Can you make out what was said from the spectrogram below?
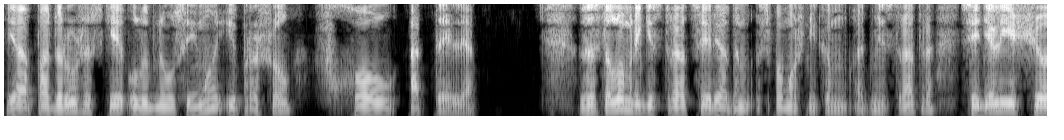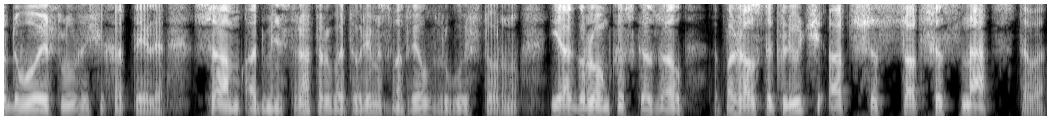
Я подружески улыбнулся ему и прошел в холл отеля. За столом регистрации рядом с помощником администратора сидели еще двое служащих отеля. Сам администратор в это время смотрел в другую сторону. Я громко сказал «Пожалуйста, ключ от 616-го».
